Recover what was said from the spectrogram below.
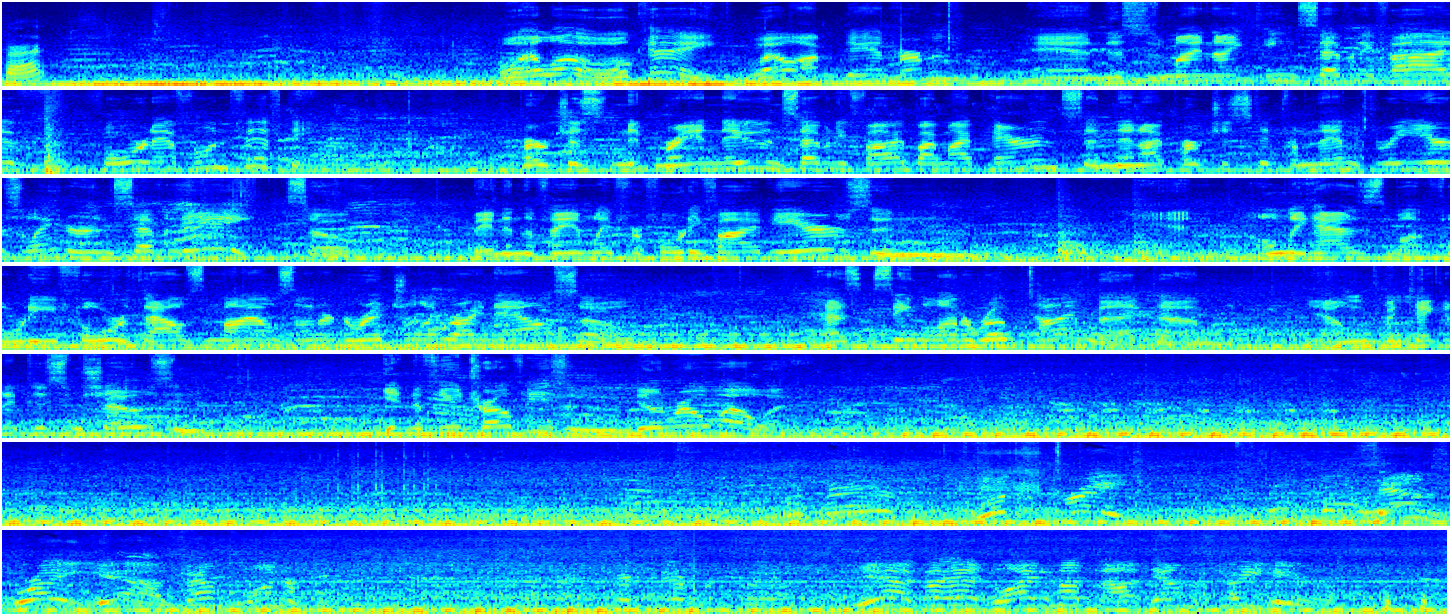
All right. Well, hello. Okay. Well, I'm Dan Hermann, and this is my 1975 Ford F-150. Purchased brand new in 75 by my parents, and then I purchased it from them three years later in 78. So, been in the family for 45 years, and and only has what 44,000 miles on it originally right now. So, hasn't seen a lot of road time, but um, you know we've been taking it to some shows and getting a few trophies and doing real well with it. Looks great. Sounds great, yeah, sounds wonderful. Yeah, go ahead, light them up out down the street here.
